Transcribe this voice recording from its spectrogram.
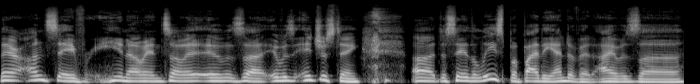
they're unsavory, you know, and so it, it was uh it was interesting uh to say the least, but by the end of it, I was uh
